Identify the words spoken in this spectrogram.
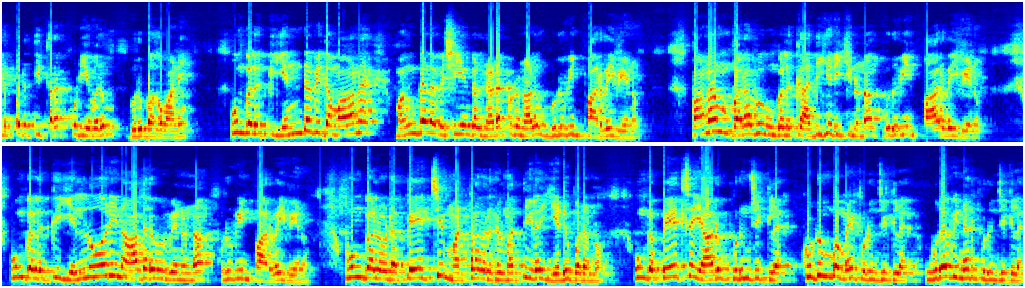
ஏற்படுத்தி தரக்கூடியவரும் குரு பகவானே. உங்களுக்கு எந்த விதமான மங்கள விஷயங்கள் நடக்கணும்னாலும் குருவின் பார்வை வேணும். பணம் வரவு உங்களுக்கு அதிகரிக்கணும்னா குருவின் பார்வை வேணும். உங்களுக்கு எல்லோரின் ஆதரவு வேணும்னா குருவின் பார்வை வேணும். உங்களோட பேச்சு மற்றவர்கள் மத்தியில எடுபடணும். உங்க பேச்சை யாரும் புரிஞ்சிக்கல குடும்பமே புரிஞ்சிக்கல உறவினர் புரிஞ்சிக்கல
